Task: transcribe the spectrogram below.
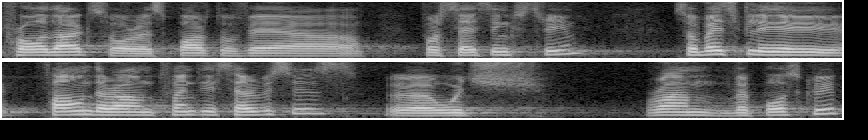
products or as part of their processing stream. So basically, found around 20 services, uh, which run the PostScript.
